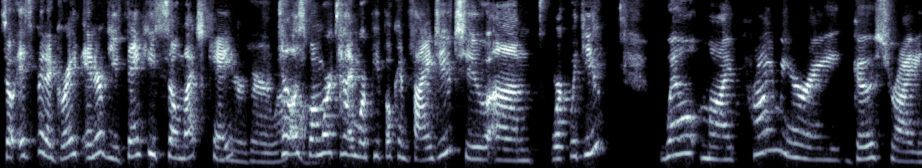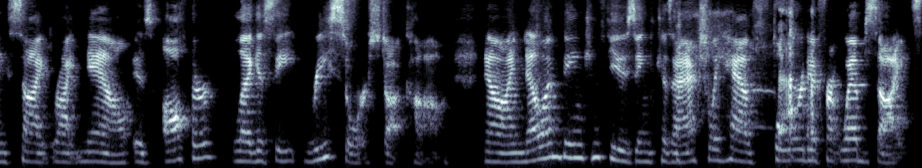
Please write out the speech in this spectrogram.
So it's been a great interview. Thank you so much, Kate. You're very welcome. Tell us one more time where people can find you to um, work with you. Well, my primary ghostwriting site right now is authorlegacyresource.com. Now, I know I'm being confusing because I actually have four different websites,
